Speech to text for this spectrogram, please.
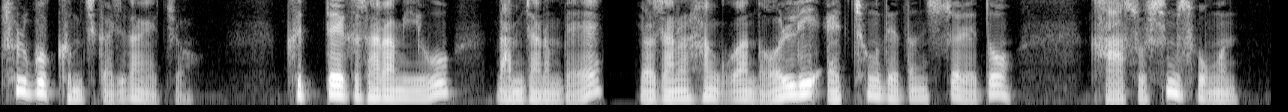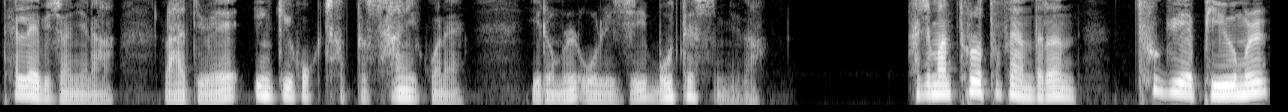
출국 금지까지 당했죠. 그때 그 사람 이후 남자는 배, 여자는 항구가 널리 애청되던 시절에도 가수 심수봉은 텔레비전이나 라디오의 인기곡 차트 상위권에 이름을 올리지 못했습니다. 하지만 트로트 팬들은 특유의 비음을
